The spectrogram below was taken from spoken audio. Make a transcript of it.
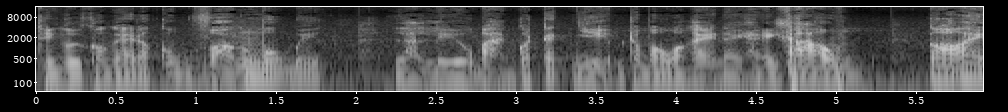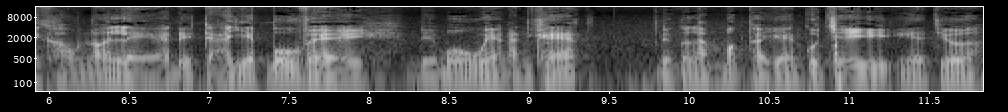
thì người con gái đó cũng vẫn muốn biết là liệu bạn có trách nhiệm trong mối quan hệ này hay không. Có hay không, nói lẹ để trả dép bố về, để bố quen anh khác đừng có làm mất thời gian của chị, nghe chưa?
